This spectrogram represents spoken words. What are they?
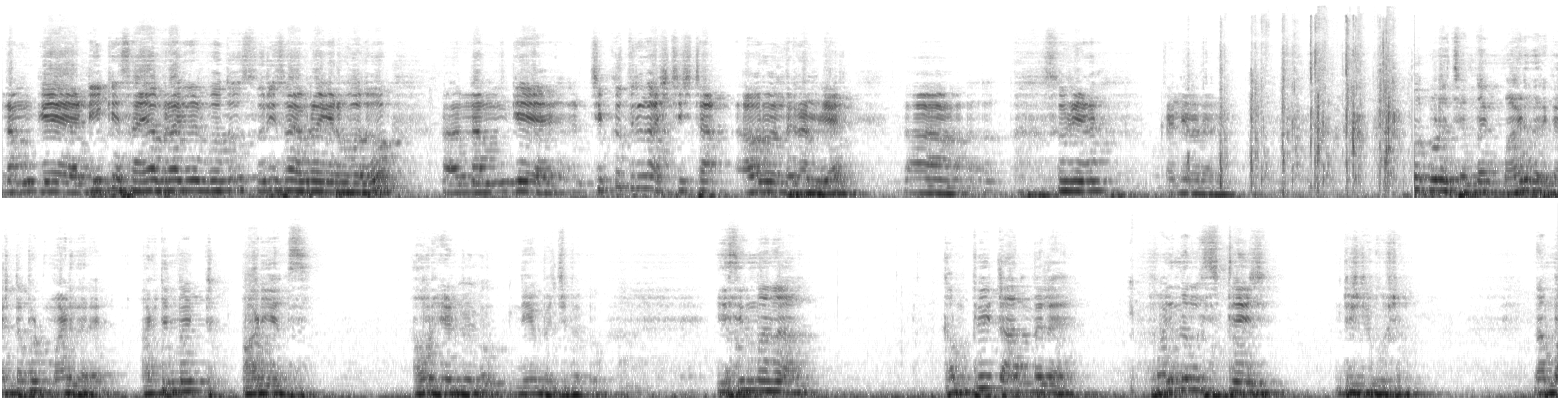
ನಮಗೆ ಡಿ ಕೆ ಸಾಹೇಬ್ರಾಗಿರ್ಬೋದು ಸೂರಿ ಸಾಹೇಬ್ರಾಗಿರ್ಬೋದು ನಮಗೆ ಚಿಕ್ಕದ್ರಿಂದ ಅಷ್ಟಿಷ್ಟ ಅವರು ಅಂದರೆ ನಮಗೆ. ಆ, ಸೂರ್ಯಣ್ಣ ಧನ್ಯವಾದಗಳು. ಕೂಡ ಚೆನ್ನಾಗಿ ಮಾಡಿದ್ದಾರೆ ಕಷ್ಟಪಟ್ಟು ಮಾಡಿದ್ದಾರೆ. ಅಲ್ಟಿಮೇಟ್ ಆಡಿಯನ್ಸ್ ಅವ್ರು ಹೇಳಬೇಕು, ನೀವು ಬೆಚ್ಚಬೇಕು. ಈ ಸಿನಿಮಾನ ಕಂಪ್ಲೀಟ್ ಆದಮೇಲೆ ಫೈನಲ್ ಸ್ಟೇಜ್ ಡಿಸ್ಟ್ರಿಬ್ಯೂಷನ್ ನಮ್ಮ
